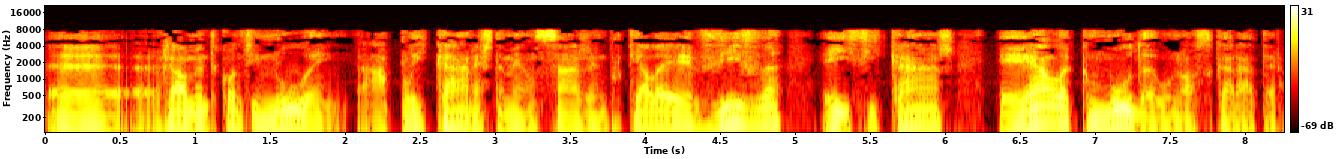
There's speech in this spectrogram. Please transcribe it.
eh, realmente continuem a aplicar esta mensagem, porque ela é viva, é eficaz, é ela que muda o nosso caráter.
